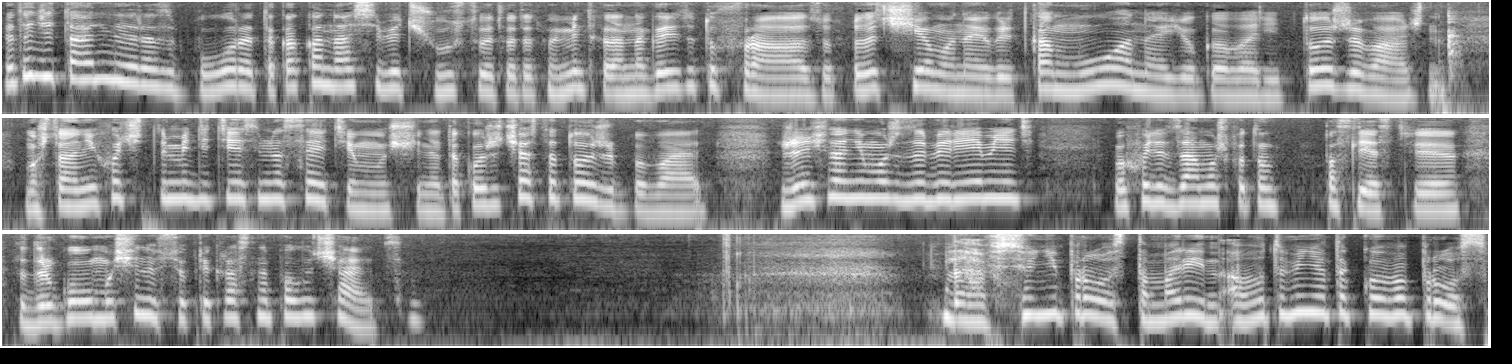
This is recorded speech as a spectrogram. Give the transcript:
Это детальный разбор, это как она себя чувствует в этот момент, когда она говорит эту фразу, зачем она ее говорит, кому она ее говорит, тоже важно. Может, она не хочет иметь детей именно с этим мужчиной, такое же часто тоже бывает. Женщина не может забеременеть, выходит замуж потом впоследствии за другого мужчину, все прекрасно получается. Да, все непросто, Марин. А вот у меня такой вопрос.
